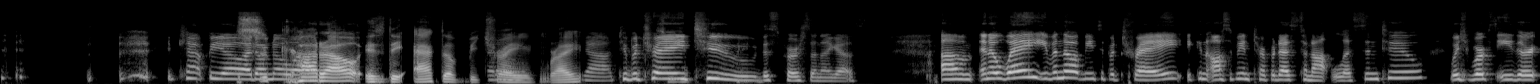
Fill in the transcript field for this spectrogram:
it can't be O. I don't know why. Sukarao is the act of betraying, right? Yeah, to betray to this person, I guess. Um, in a way, even though it means to betray, it can also be interpreted as to not listen to, which works either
